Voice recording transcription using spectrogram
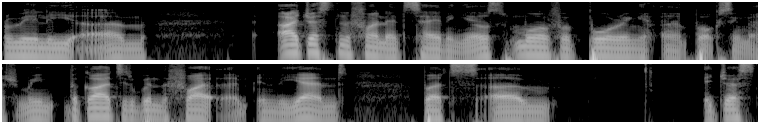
really um. I just didn't find it entertaining. It was more of a boring uh, boxing match. I mean, the guy did win the fight um, in the end, but um, it just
